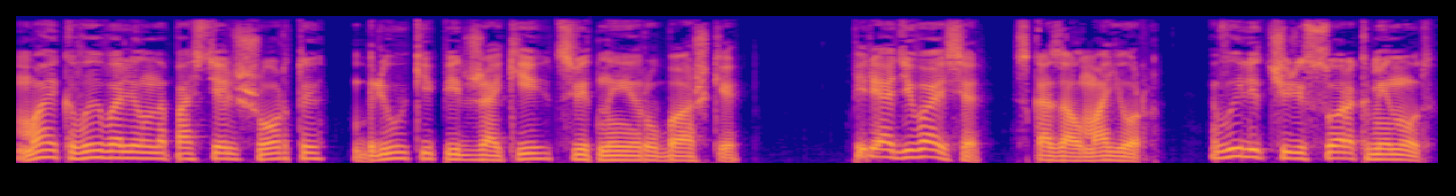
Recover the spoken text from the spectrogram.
Майк вывалил на постель шорты, брюки, пиджаки, цветные рубашки. «Переодевайся», — сказал майор. «Вылет через сорок минут».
